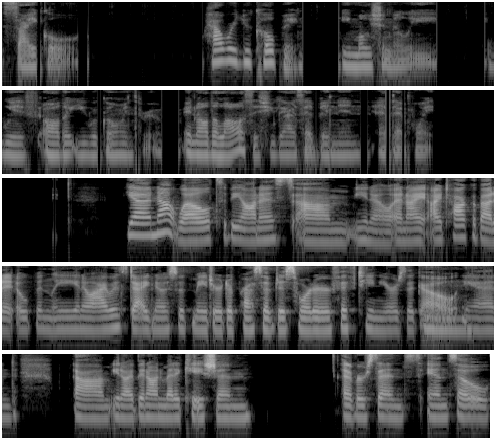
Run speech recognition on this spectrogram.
cycle, how were you coping emotionally with all that you were going through and all the losses you guys had been in at that point? Yeah, not well, to be honest. Um, you know, and I, I talk about it openly. You know, I was diagnosed with major depressive disorder 15 years ago. Mm. And, um, you know, I've been on medication ever since. And so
